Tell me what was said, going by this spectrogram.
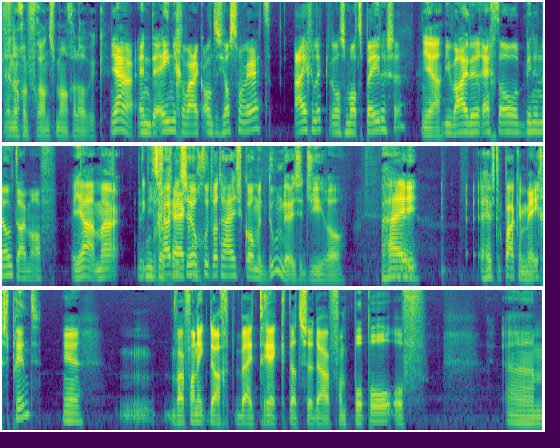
en nog een Fransman, geloof ik. Ja, en de enige waar ik enthousiast van werd, eigenlijk, dat was Mats Pedersen. Ja, Die waaide er echt al binnen no time af. ja maar Dus ik niet begrijp niet heel want- goed wat hij is komen doen, deze Giro. Hij Nee. heeft een paar keer meegesprint. Ja, Waarvan ik dacht bij Trek dat ze daar Van Poppel of... ehm,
